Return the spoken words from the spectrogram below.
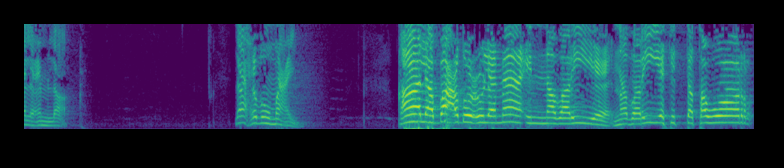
العملاق؟ لاحظوا معي. قال بعض علماء النظرية نظرية التطور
